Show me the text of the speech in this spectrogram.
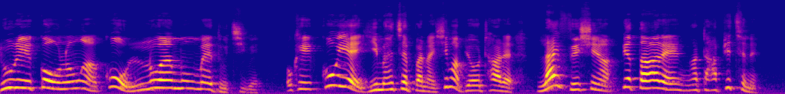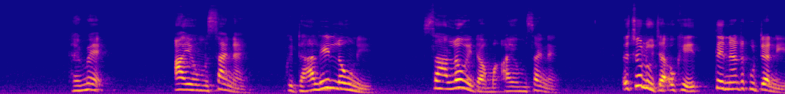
လူတွေအကုန်လုံးကကိုယ်လွှမ်းမိုးမဲ့သူကြီးပဲ okay ကိုယ့်ရဲ့ရည်မှန်းချက်ပတ်နိုင်ရှင်းမပြောထားတဲ့ live vision ကပြတ်သားတယ်ငါဒါဖြစ်ချင်တယ်ဒါပေမဲ့အာယုံမဆိုင်နိုင်ခွဒါလေးလုံးနေစာလုံးရင်တောင်မှအာယုံမဆိုင်နိုင်တချို့လူကြ okay သင်တန်းတစ်ခုတက်နေ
